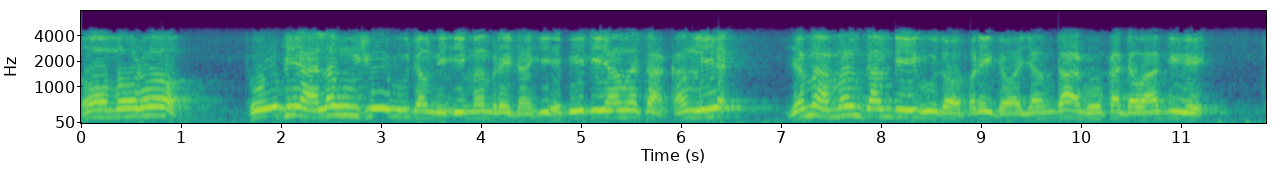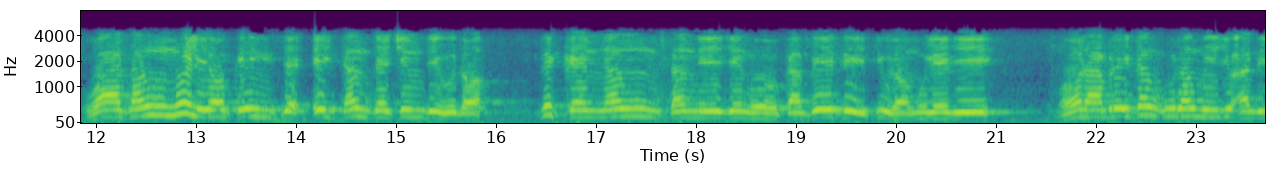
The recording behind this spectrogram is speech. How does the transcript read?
သောမောရောထိုဖျားလောင်းရွှေဟုတောင်းသည်ဣမံပရိဒံဤအပိတရားဝဆခံလျက်ယမမန္တံတိဟုသောပရိဒောယံဓာကိုကတ္တဝါပြု၍ ဝါသံမွေလျောကိဉ္စအိတ်တံတချင်းတိဟုသောသက္ခေနံသံနေခြင်းကိုကပေတိပြုတော်မူလေပြီမောရပရိတံဥတော်မင်းယူအတိ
